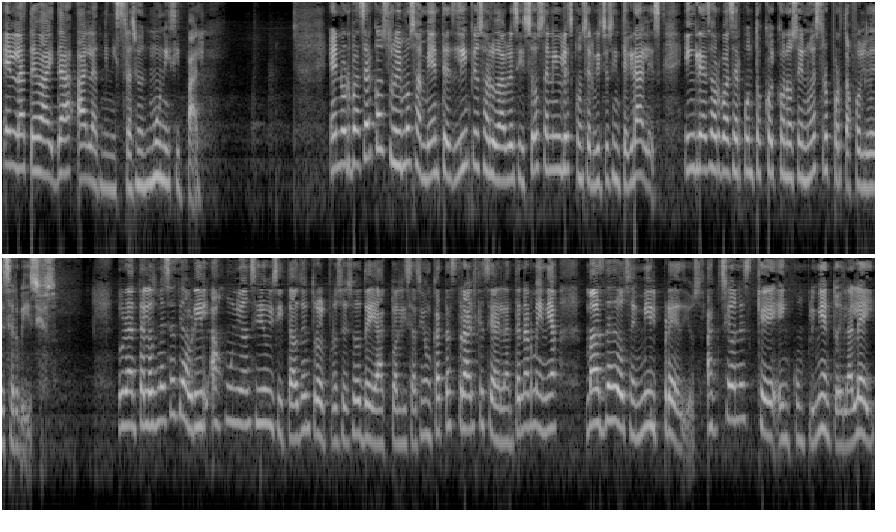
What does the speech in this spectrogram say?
en la Tebaida a la Administración Municipal. En Urbacer construimos ambientes limpios, saludables y sostenibles con servicios integrales. Ingresa a urbacer.co y conoce nuestro portafolio de servicios. Durante los meses de abril a junio han sido visitados dentro del proceso de actualización catastral que se adelanta en Armenia más de 12.000 predios, acciones que en cumplimiento de la ley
